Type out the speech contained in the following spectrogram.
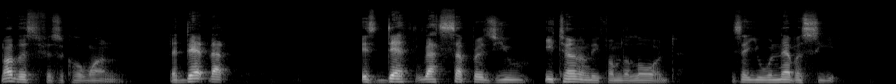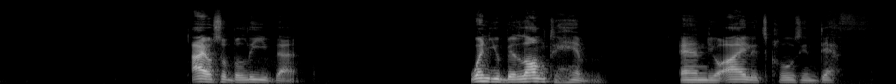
not this physical one, the death that is death that separates you eternally from the Lord. Is that You will never see it. I also believe that when you belong to Him and your eyelids close in death,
